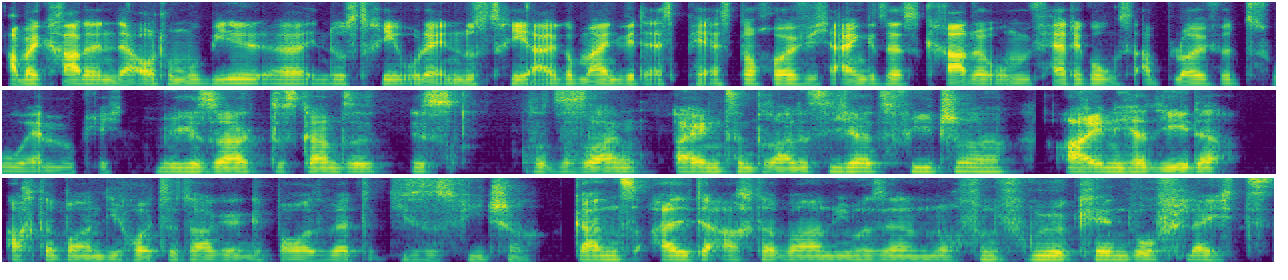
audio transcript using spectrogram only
Aber gerade in der Automobilindustrie äh, oder Industrie allgemein wird SPS doch häufig eingesetzt, gerade um Fertigungsabläufe zu ermöglichen. Wie gesagt, das Ganze ist sozusagen ein zentrales Sicherheitsfeature. Eigentlich hat jede Achterbahn, die heutzutage gebaut wird, dieses Feature. Ganz alte Achterbahnen, wie man sie noch von früher kennt, wo vielleicht,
